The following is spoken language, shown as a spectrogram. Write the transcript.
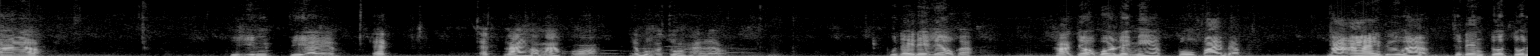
ลายแล้ว ที่อินที่ไอเอดเอดไลน์เขามาขอจะบุญกับส่งหายแล้ว ผู้ใดได้แล้วกะถ้าเจ้าบอเลยมีโปรไฟล์แบบน่าอายหรือว่าแสดงตัวตน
